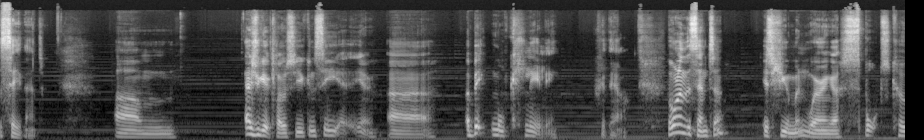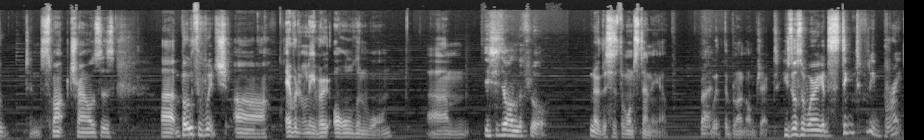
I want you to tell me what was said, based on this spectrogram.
say that, um, as you get closer, you can see uh, you know uh, a bit more clearly who they are. The one in the center is human, wearing a sports coat and smart trousers, uh, both of which are evidently very old and worn. Um, This is on the floor. no, this is the one standing up Right. with the blunt object. He's also wearing a distinctively bright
